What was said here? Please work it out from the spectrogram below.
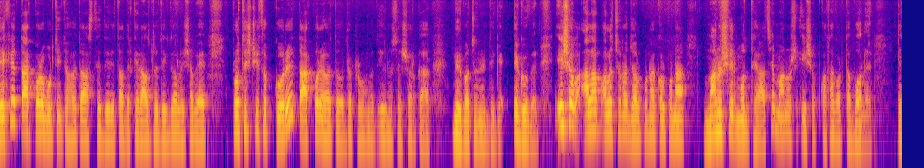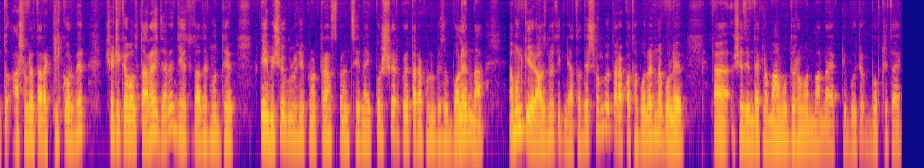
দেখে তার পরবর্তীতে হয়তো আস্তে ধীরে তাদেরকে রাজনৈতিক দল হিসাবে প্রতিষ্ঠিত করে তারপরে হয়তো ডক্টর মোহাম্মদ ইউনুসের সরকার নির্বাচনের দিকে এগোবেন। এইসব আলাপ আলোচনা, জল্পনা কল্পনা মানুষের মধ্যে আছে। মানুষ এইসব কথাবার্তা বলে। কিন্তু আসলে তারা কি করবেন, সেটি কেবল তারাই জানেন, যেহেতু তাদের মধ্যে এই বিষয়গুলো নিয়ে কোনো ট্রান্সপারেন্সি নাই, পরিষ্কার করে তারা কোনো কিছু বলেন না। এমনকি রাজনৈতিক নেতাদের সঙ্গেও তারা কথা বলেন না বলে সেদিন দেখলাম মাহমুদুর রহমান মান্না একটি বৈঠক, বক্তৃতায়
